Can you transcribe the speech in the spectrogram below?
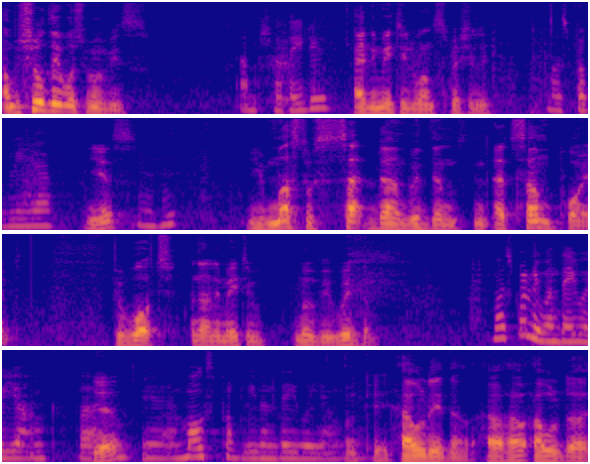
I'm sure they watch movies, I'm sure they do. animated ones especially. Most probably, yeah. Yes? hmm You must have sat down with them in, at some point to watch an animated movie with them. Most probably when they were young. But Yeah? Yeah, most probably when they were young. yeah. Okay. How old are they now? How, how, how, old, uh,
